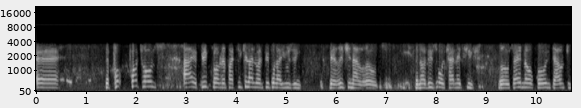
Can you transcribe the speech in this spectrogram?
Uh, the po- potholes are a big problem, particularly when people are using the regional roads. You know, these alternative roads. I know going down to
